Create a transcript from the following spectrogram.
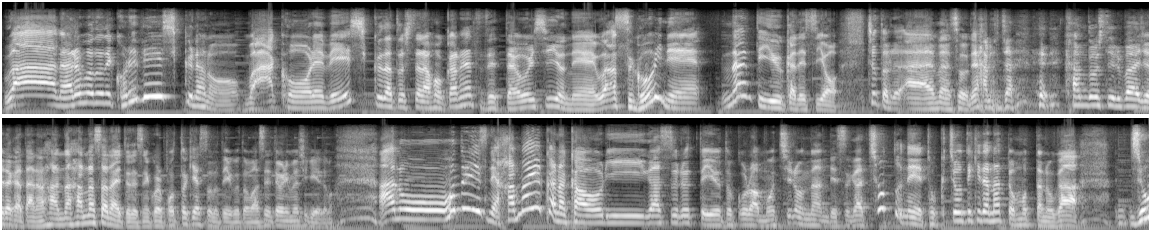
わー、なるほどね。これベーシックなの？わー、これベーシックだとしたら他のやつ絶対美味しいよね。わー、すごいね。なんて言うかですよ。ちょっと、あまあそうね、あの、じゃ 感動してる場合じゃなかった。あの、話さないとですね、これ、ポッドキャストだということを忘れておりましたけれども。あのー、本当にですね、華やかな香りがするっていうところはもちろんなんですが、ちょっとね、特徴的だなって思ったのが、上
